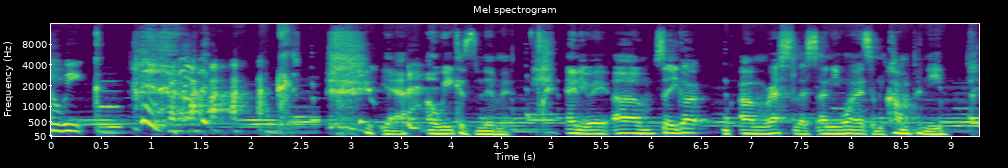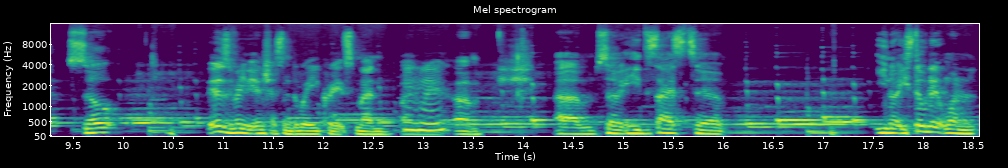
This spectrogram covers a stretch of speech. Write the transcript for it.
A week. yeah, a week is the limit. Anyway, um, so you got um restless and you wanted some company. So this is really interesting the way he creates man. By the way, um, um, so he decides to, you know, he still didn't want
